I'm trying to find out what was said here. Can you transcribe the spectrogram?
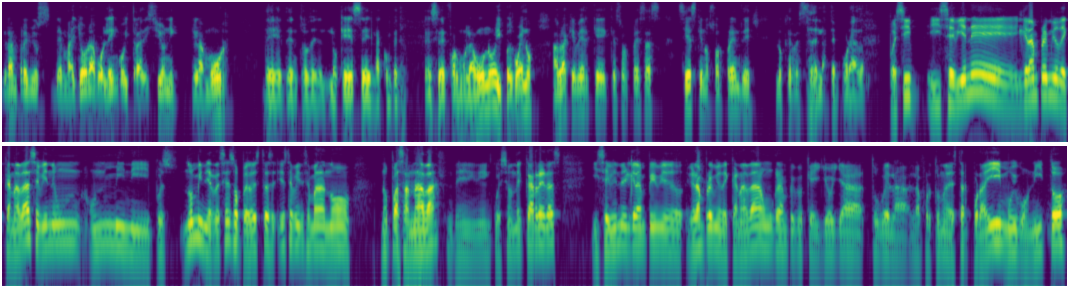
gran premios de mayor abolengo y tradición y glamour de, dentro de lo que es eh, la competencia de Fórmula 1. Y pues bueno, habrá que ver qué, sorpresas, si es que nos sorprende lo que resta de la temporada. Pues sí, y se viene el Gran Premio de Canadá, se viene un, un mini, pues no mini receso, pero este, este fin de semana no, no pasa nada en, cuestión de carreras. Y se viene el Gran Premio, Gran Premio de Canadá, un Gran Premio que yo ya tuve la, la fortuna de estar por ahí, muy bonito.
